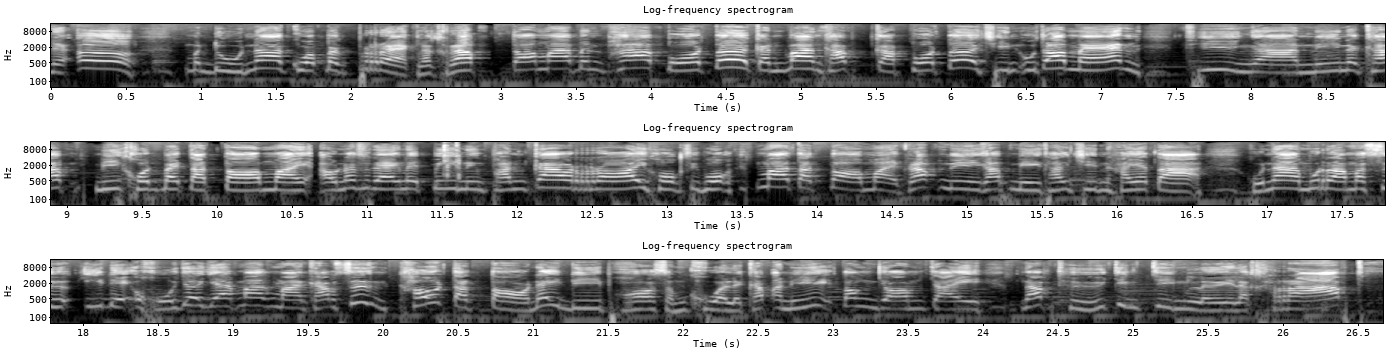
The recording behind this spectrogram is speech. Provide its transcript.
เนี่ย เออ มันดูน่ากลัวแปลกๆแล้วครับ ต่อมาเป็นภาพโปสเตอร์กันบ้างครับ กับโปสเตอร์ชินอุลตร้าแมน ที่งานนี้นะครับ มีคนไปตัดต่อใหม่เอานักแสดงในปี 1966 มาตัดต่อใหม่ครับนี่ครับ มีทั้งชินไฮยตะหัวหน้ามุรามาซึอีเดะโอ้โหเยอะแยะมากมายครับ ซึ่งเขาตัดต่อได้ดีพอสมควรเลยครับ อันนี้ต้องยอมใจนับถือจริง ๆ เลยล่ะครับ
